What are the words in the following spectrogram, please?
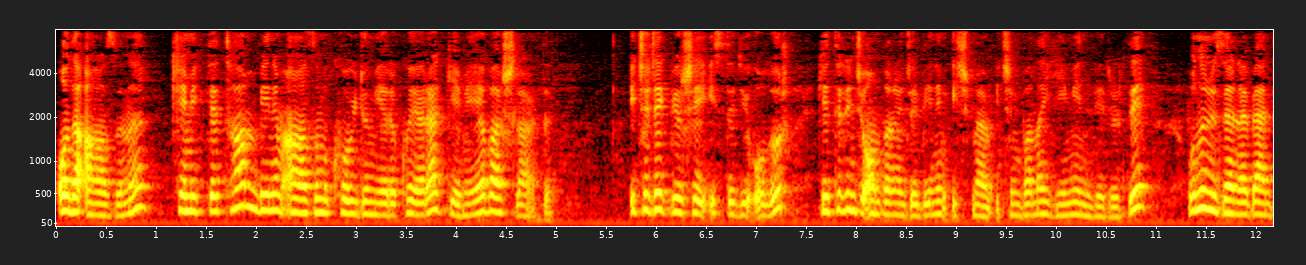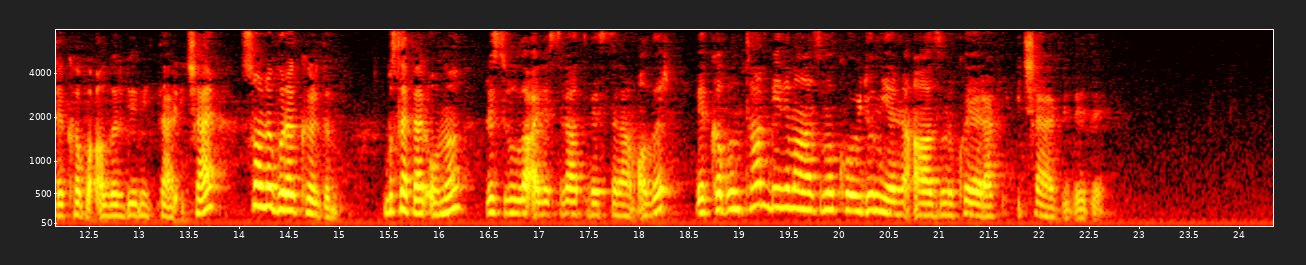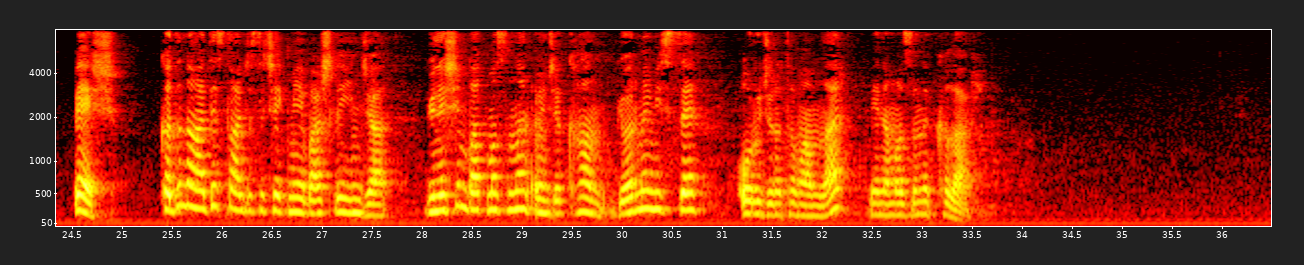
O da ağzını kemikte tam benim ağzımı koyduğum yere koyarak yemeye başlardı. İçecek bir şey istediği olur, getirince ondan önce benim içmem için bana yemin verirdi. Bunun üzerine ben de kabı alır bir miktar içer, sonra bırakırdım. Bu sefer onu Resulullah aleyhissalatü vesselam alır ve kabın tam benim ağzıma koyduğum yerine ağzını koyarak içerdi dedi. 5. Kadın adet sancısı çekmeye başlayınca güneşin batmasından önce kan görmemişse orucunu tamamlar ve namazını kılar.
